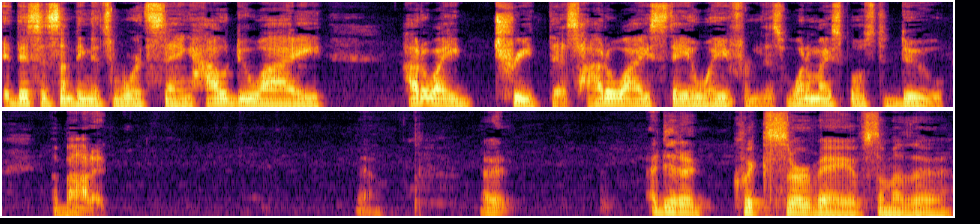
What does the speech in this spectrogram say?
this is something that's worth saying. How do I how do I treat this? How do I stay away from this? What am I supposed to do about it? Yeah. I, I did a quick survey of some of the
